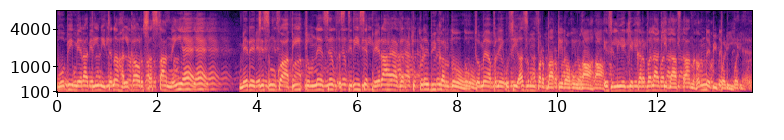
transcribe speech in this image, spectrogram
वो भी मेरा दीन इतना हल्का और सस्ता नहीं है। मेरे जिस्म को अभी तुमने सिर्फ़ स्त्री से फेरा है अगर टुकड़े भी कर दो तो मैं अपने उसी अज़म पर बाकी रहूँगा। इसलिए कि करबला की दास्तान हमने भी पढ़ी है।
